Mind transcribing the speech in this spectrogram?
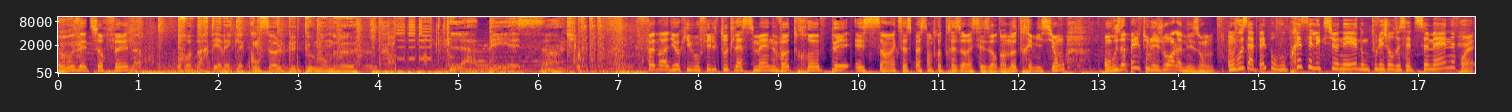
Vous êtes sur Fun. Repartez avec la console que tout le monde veut. La PS5. Fun Radio qui vous file toute la semaine votre PS5. Ça se passe entre 13h et 16h dans notre émission. On vous appelle tous les jours à la maison. On vous appelle pour vous présélectionner donc tous les jours de cette semaine. Ouais.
